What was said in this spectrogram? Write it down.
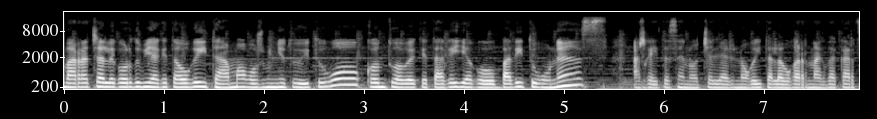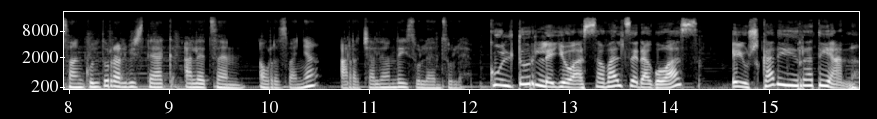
Barratxalde gordubiak eta hogeita ama minutu ditugu, kontu hauek eta gehiago baditugunez, asgaita zen otxailaren hogeita laugarnak dakartzan kulturalbisteak aletzen, aurrez baina, arratsalde honde izule entzule. Kultur leioa zabaltzeragoaz, Euskadi irratian.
